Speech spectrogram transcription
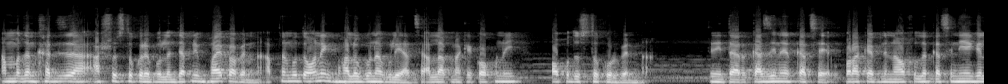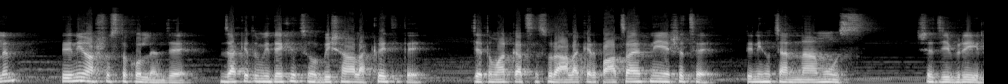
আম্মাজান খাদিজা আশ্বস্ত করে বললেন, যে আপনি ভয় পাবেন না, আপনার মধ্যে অনেক ভালো গুণাবলী আছে, আল্লাহ আপনাকে কখনোই অপদস্থ করবেন না। তিনি তার কাজিনের কাছে, ওরাক ইবনে নওয়াফুলের কাছে নিয়ে গেলেন। তিনিও আশ্বস্ত করলেন যে, যাকে তুমি দেখেছ বিশাল আকৃতিতে, যে তোমার কাছে সুরা আলাকের পাঁচ আয়াত নিয়ে এসেছে, তিনি হচ্ছেন নামুস, সে জিবরিল।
